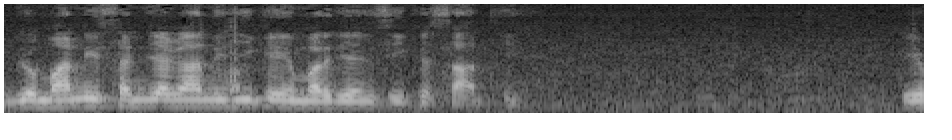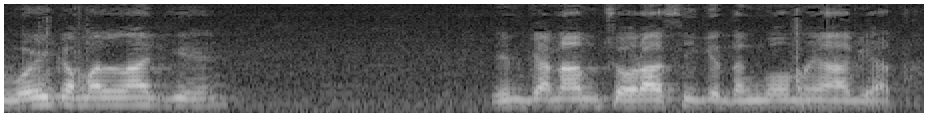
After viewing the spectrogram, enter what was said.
जो मानी संजय गांधी जी के इमरजेंसी के साथी ये वही कमलनाथ जी हैं, जिनका नाम चौरासी के दंगों में आ गया था।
